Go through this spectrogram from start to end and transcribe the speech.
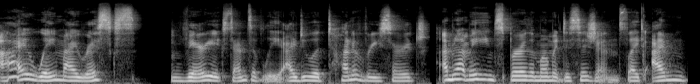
I weigh my risks very extensively. I do a ton of research. I'm not making spur of the moment decisions. Like I'm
